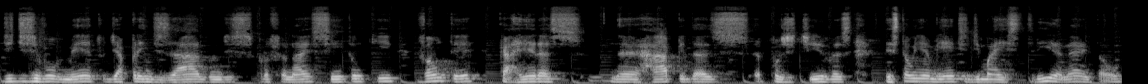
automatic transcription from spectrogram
de desenvolvimento, de aprendizado, onde esses profissionais sintam que vão ter carreiras né, rápidas, positivas, estão em ambientes de maestria, né? Então,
